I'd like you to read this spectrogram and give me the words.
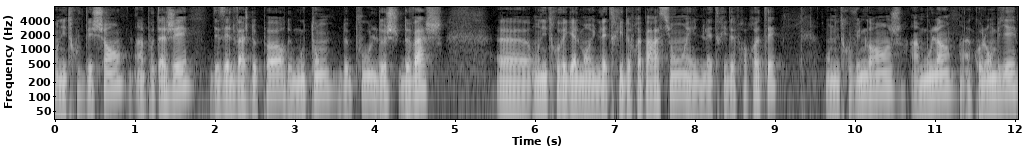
on y trouve des champs, un potager, des élevages de porcs, de moutons, de poules, de, vaches. Euh, on y trouve également une laiterie de préparation et une laiterie de propreté. On y trouve une grange, un moulin, un colombier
